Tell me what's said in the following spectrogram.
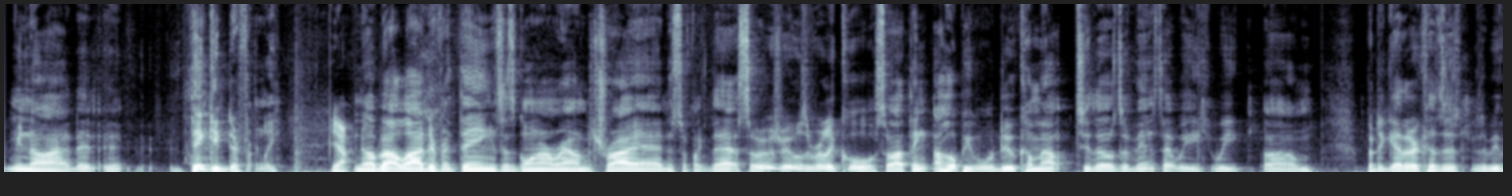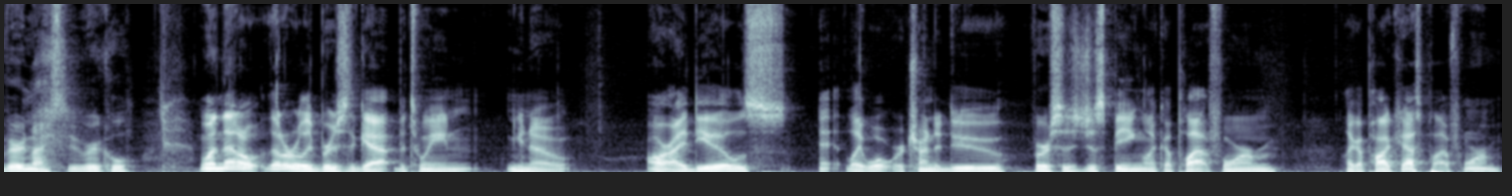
you know, I, I- thinking differently Yeah. you know about a lot of different things that's going on around the triad and stuff like that. So it was it was really cool. So I think I hope people do come out to those events that we we um, put together because it'll be very nice. It'll be very cool. Well, and that'll that'll really bridge the gap between you know our ideals, eh, like what we're trying to do, versus just being like a platform, like a podcast platform.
